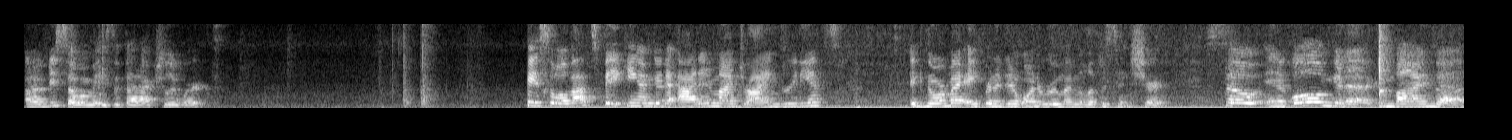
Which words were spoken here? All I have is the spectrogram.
I would be so amazed if that actually worked. Okay, so while that's baking, I'm to add in my dry ingredients. Ignore my apron, I didn't want to ruin my Maleficent shirt. So in a bowl, I'm to combine the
